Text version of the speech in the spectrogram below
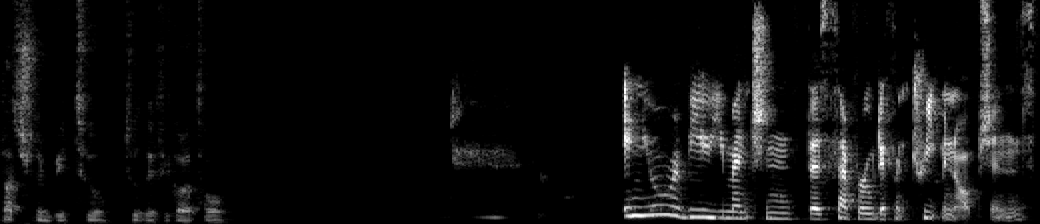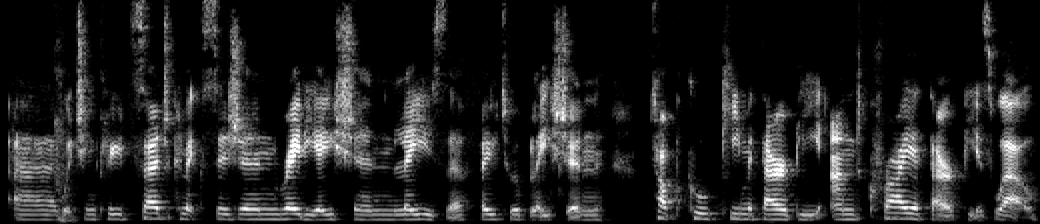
That shouldn't be too too difficult at all. In your review, you mentioned there's several different treatment options, uh, which include surgical excision, radiation, laser, photoablation, topical chemotherapy, and cryotherapy as well.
